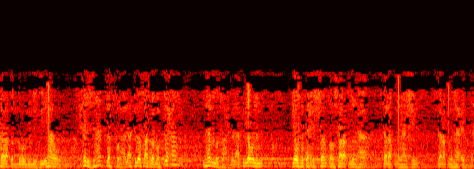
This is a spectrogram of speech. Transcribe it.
سرق الدروج اللي فيها وحرزها تكفرها لكن لو صارت مفتوحة مهم صاحبه لكن لو جاء فتح الشنطة وسرق منها سرق منها شيء سرق منها عدة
